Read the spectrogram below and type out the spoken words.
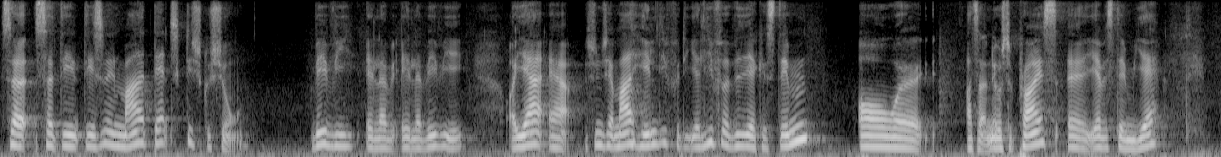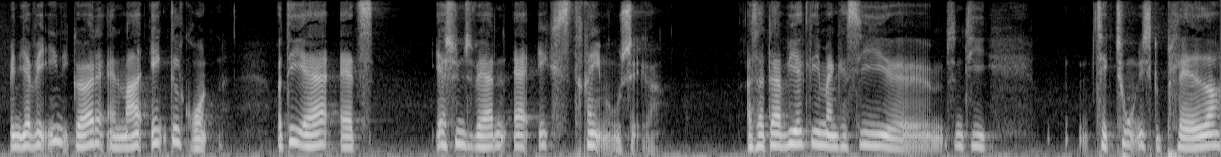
Så, så det, det er sådan en meget dansk diskussion. Vil vi, eller, eller vil vi ikke? Og jeg er, synes jeg er meget heldig, fordi jeg lige fået at vide, at jeg kan stemme, og øh, altså no surprise, øh, jeg vil stemme ja, men jeg vil egentlig gøre det af en meget enkel grund, og det er, at jeg synes, at verden er ekstremt usikker. Altså der er virkelig, man kan sige, øh, sådan de tektoniske plader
